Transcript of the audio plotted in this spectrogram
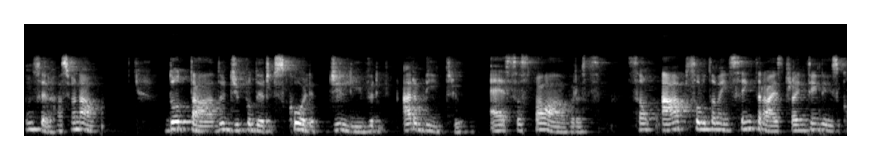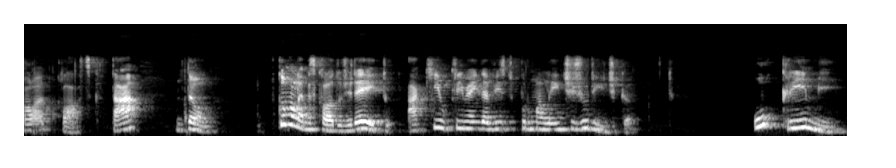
Um ser racional, dotado de poder de escolha, de livre arbítrio. Essas palavras são absolutamente centrais para entender a escola clássica, tá? Então, como ela é uma escola do direito, aqui o crime ainda é visto por uma lente jurídica. O crime,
